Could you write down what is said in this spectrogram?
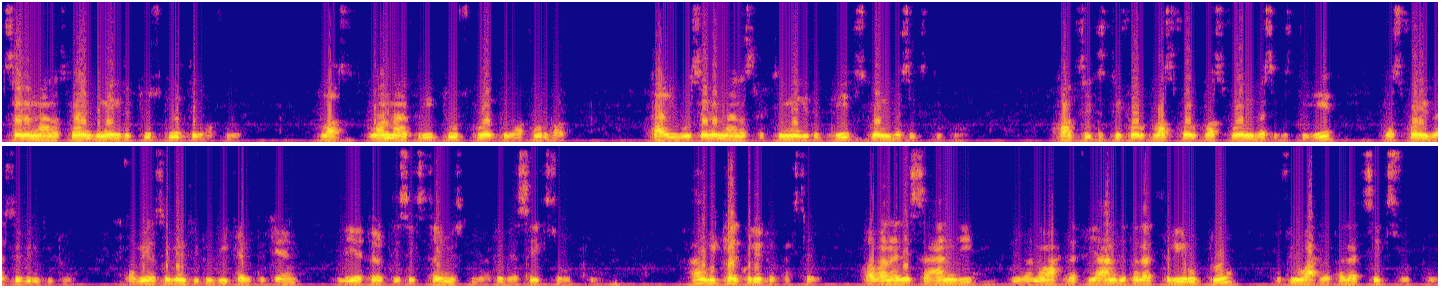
7 minus 9 ب negative 2 square تبقى 4 plus 1 minus 3 2 square تبقى 4 برضه. طيب و 7 minus 15 negative 8 square يبقى 64 طب 64 بلس 4 plus 4 يبقى 68 plus 4 يبقى 72 طب هي 72 دي كام في كام؟ اللي هي 36 times 2 هتبقى 6 و 2 أو بال calculator تحسبها طب أنا لسه عندي يبقى أنا واحدة في عندي طلعت 3 root 2 وفي واحدة طلعت 6 root 2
